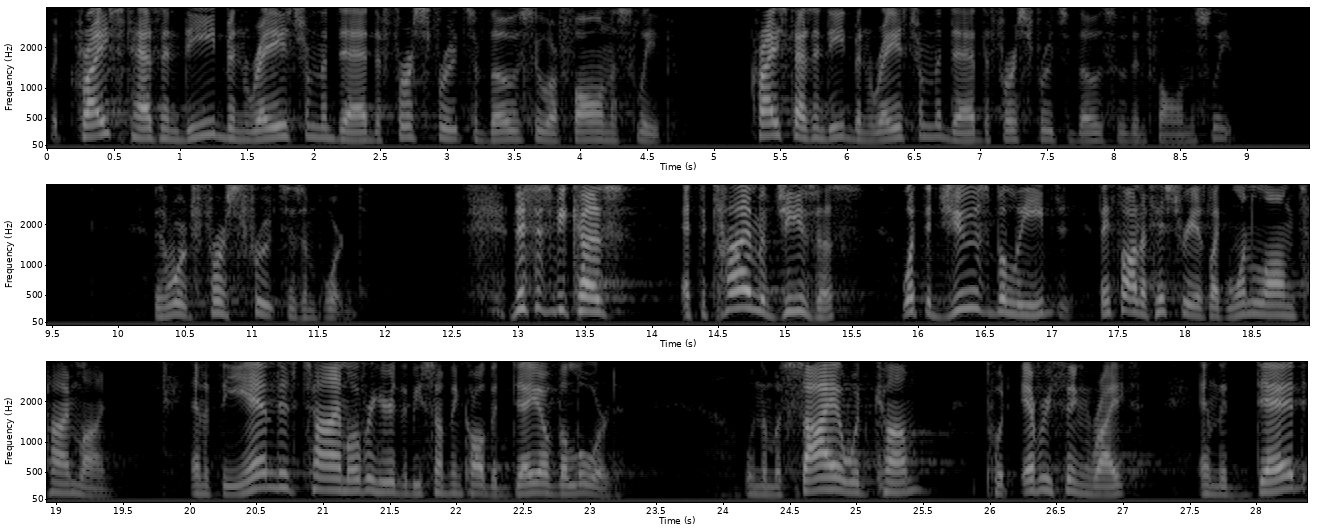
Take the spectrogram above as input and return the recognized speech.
But Christ has indeed been raised from the dead, the first fruits of those who are fallen asleep. Christ has indeed been raised from the dead, the first fruits of those who have been fallen asleep. The word first fruits is important. This is because at the time of Jesus, what the Jews believed, they thought of history as like one long timeline. And at the end of time over here, there'd be something called the day of the Lord, when the Messiah would come, put everything right, and the dead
